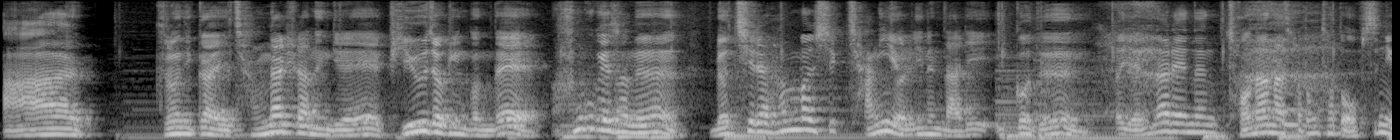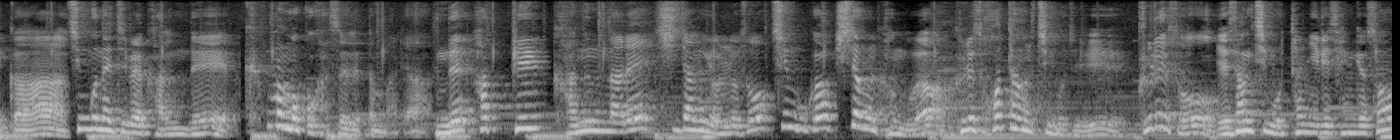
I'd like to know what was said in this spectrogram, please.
아, 그러니까 이 장날이라는 게 비유적인 건데, 한국에서는 며칠에 한 번씩 장이 열리는 날이 있거든. 옛날에는 전화나 자동차도 없으니까 친구네 집에 가는데 큰맘 먹고 갔어야 됐단 말이야. 근데 하필 가는 날에 시장이 열려서 친구가 시장을 간 거야. 그래서 허탕을 친 거지. 그래서 예상치 못한 일이 생겨서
